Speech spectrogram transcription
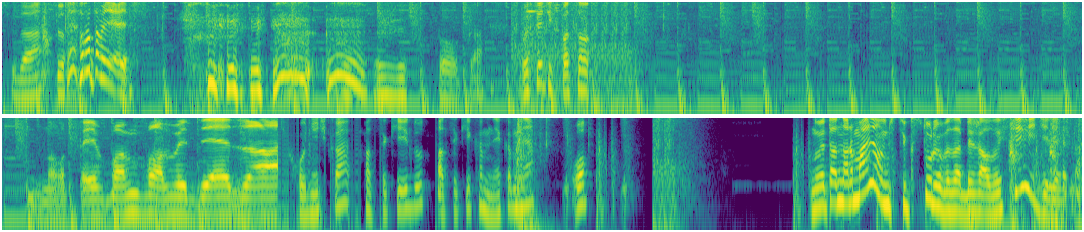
сюда, сюда. А потом я... Жестоко. Вот этих пацанов... Ну ты бомбон деда. Тихонечко, пацаки идут, пацаки ко мне, ко мне. Оп. Ну это нормально, он с текстуры забежал, вы все видели это?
